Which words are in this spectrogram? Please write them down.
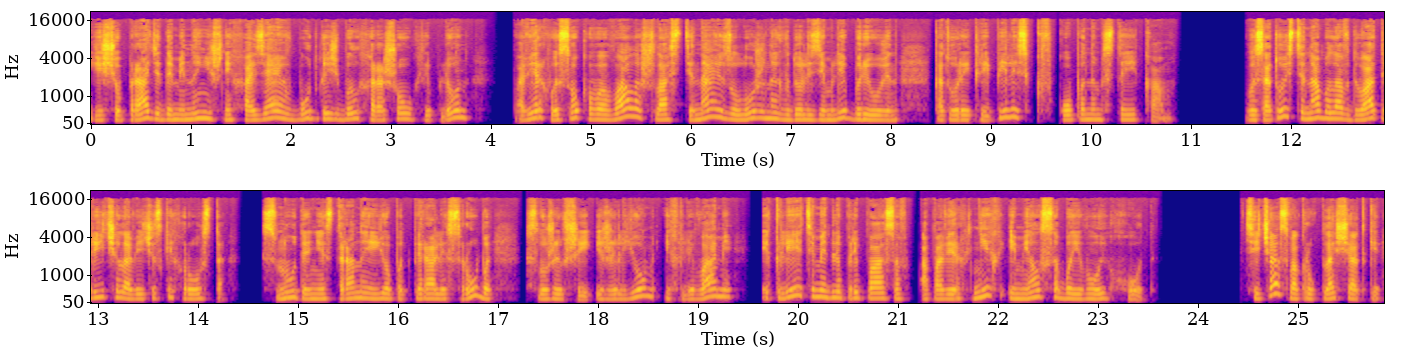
Еще прадедами нынешних хозяев Будгощ был хорошо укреплен. Поверх высокого вала шла стена из уложенных вдоль земли бревен, которые крепились к вкопанным стоякам. Высотой стена была в два-три человеческих роста. С внутренней стороны ее подпирали срубы, служившие и жильем, и хлевами, и клетями для припасов, а поверх них имелся боевой ход. Сейчас вокруг площадки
